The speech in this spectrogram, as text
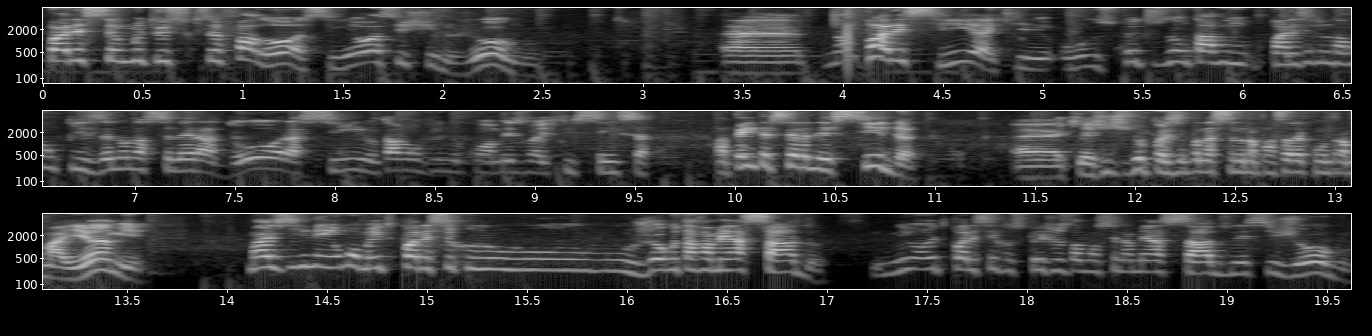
pareceu muito isso que você falou. Assim, eu assistindo o jogo, é, não parecia que os Patriots não estavam, parecia que não estavam pisando no acelerador, assim, não estavam vindo com a mesma eficiência, até em terceira descida, é, que a gente viu, por exemplo, na semana passada contra Miami. Mas em nenhum momento parecia que o, o jogo estava ameaçado. Em nenhum momento parecia que os Patriots estavam sendo ameaçados nesse jogo.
